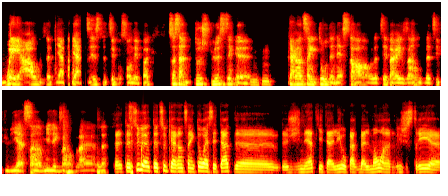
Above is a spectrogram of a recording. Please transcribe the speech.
way out, là, puis avant-gardiste tu sais, pour son époque. Ça, ça me touche plus tu sais, que 45 mm-hmm. tours de Nestor, là, par exemple, là, publié à 100 000 exemplaires. T'as-tu le, le 45 tours acétate de, de Ginette qui est allée au Parc Belmont enregistrer euh,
